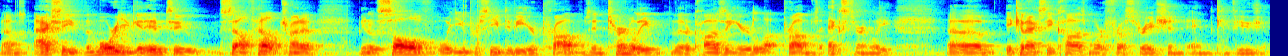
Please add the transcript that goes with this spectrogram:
Um, actually, the more you get into self help, trying to you know solve what you perceive to be your problems internally that are causing your problems externally, uh, it can actually cause more frustration and confusion.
